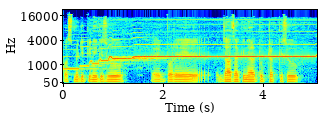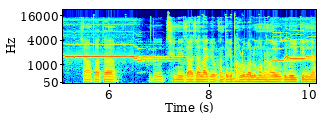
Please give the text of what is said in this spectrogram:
কসমেটিক কিনি কিছু, এরপরে যা যা কিনার টুকটাক কিছু চা পাতা দুধ, চিনি, যা যা লাগে ওখান থেকে ভালো ভালো মনে হয় ওগুলোই কিনলাম।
